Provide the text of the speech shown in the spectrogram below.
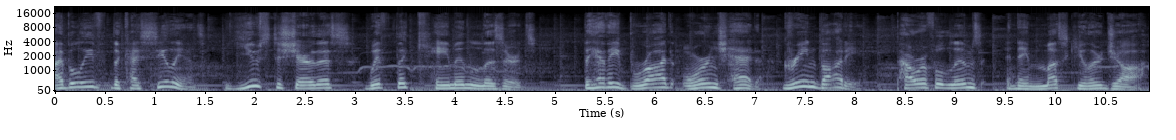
I believe the Caecilians used to share this with the caiman lizards. They have a broad orange head, green body, powerful limbs, and a muscular jaw.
